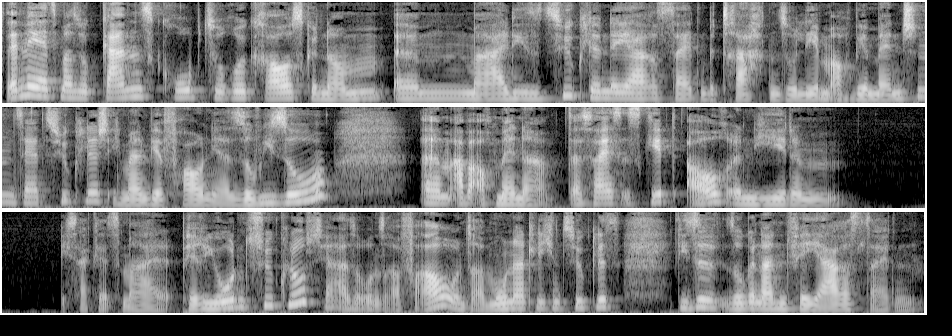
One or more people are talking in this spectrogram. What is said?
Wenn wir jetzt mal so ganz grob zurück rausgenommen ähm, mal diese Zyklen der Jahreszeiten betrachten, so leben auch wir Menschen sehr zyklisch. Ich meine, wir Frauen ja sowieso, ähm, aber auch Männer. Das heißt, es gibt auch in jedem ich sage jetzt mal, Periodenzyklus, ja, also unserer Frau, unserer monatlichen Zyklus, diese sogenannten vier Jahreszeiten.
